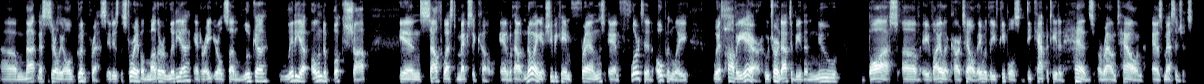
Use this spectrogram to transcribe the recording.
um, not necessarily all good press. It is the story of a mother, Lydia, and her eight year old son, Luca. Lydia owned a bookshop in southwest Mexico, and without knowing it, she became friends and flirted openly with Javier, who turned out to be the new boss of a violent cartel. They would leave people's decapitated heads around town as messages.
